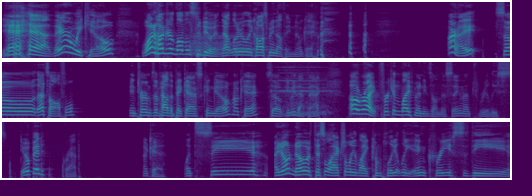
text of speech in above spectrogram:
Yeah, there we go. 100 levels to do it. That literally cost me nothing. Okay. All right. So that's awful in terms of how the pickaxe can go. Okay. So give me that back. Oh, right. Freaking life mending's on this thing. That's really stupid. Crap. Okay. Let's see. I don't know if this will actually like completely increase the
